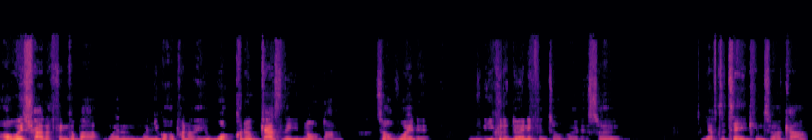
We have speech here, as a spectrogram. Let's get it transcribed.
always try to think about when when you got a penalty, what could have Gasly not done to avoid it? You couldn't do anything to avoid it. So you have to take into account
